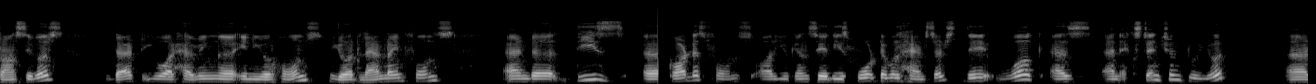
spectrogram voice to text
transceivers that you are having uh, in your homes, your landline phones. And uh, these uh, cordless phones or you can say these portable handsets they work as an extension to your uh,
